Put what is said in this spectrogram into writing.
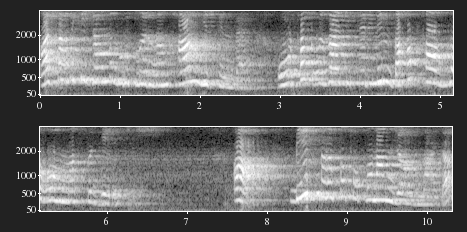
Aşağıdaki canlı gruplarının hangisinde ortak özelliklerinin daha fazla olması gerekir? A. Toplanan canlılarda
